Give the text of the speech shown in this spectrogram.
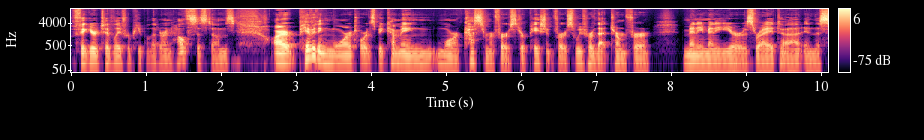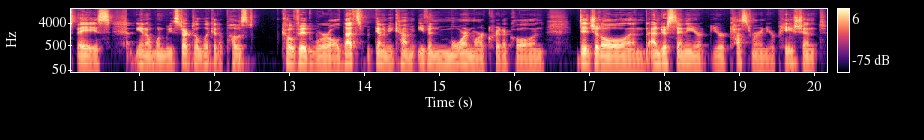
figuratively for people that are in health systems are pivoting more towards becoming more customer first or patient first. We've heard that term for many many years right uh, in this space. You know when we start to look at a post covid world that's going to become even more and more critical and digital and understanding your your customer and your patient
